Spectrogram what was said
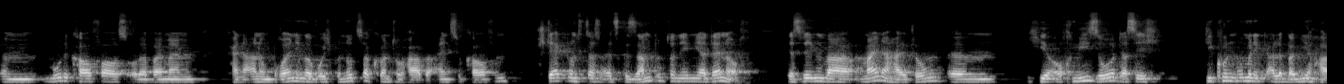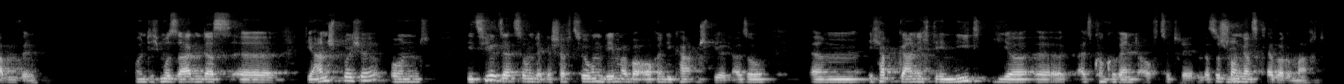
im Modekaufhaus oder bei meinem, keine Ahnung, Bräuninger, wo ich Benutzerkonto habe, einzukaufen, stärkt uns das als Gesamtunternehmen ja dennoch. Deswegen war meine Haltung ähm, hier auch nie so, dass ich die Kunden unbedingt alle bei mir haben will. Und ich muss sagen, dass äh, die Ansprüche und die Zielsetzung der Geschäftsführung dem aber auch in die Karten spielt. Also ähm, ich habe gar nicht den Need, hier äh, als Konkurrent aufzutreten. Das ist schon mhm. ganz clever gemacht.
